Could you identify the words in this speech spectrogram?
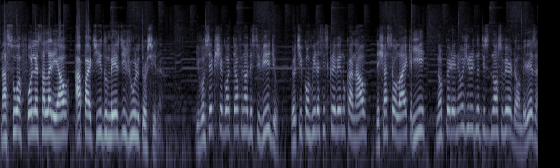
na sua folha salarial a partir do mês de julho, torcida. E você que chegou até o final desse vídeo, eu te convido a se inscrever no canal, deixar seu like e não perder nenhum giro de notícias do nosso Verdão, beleza?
